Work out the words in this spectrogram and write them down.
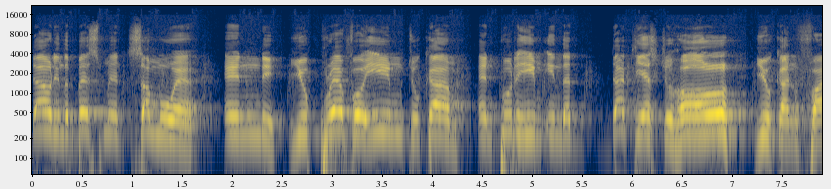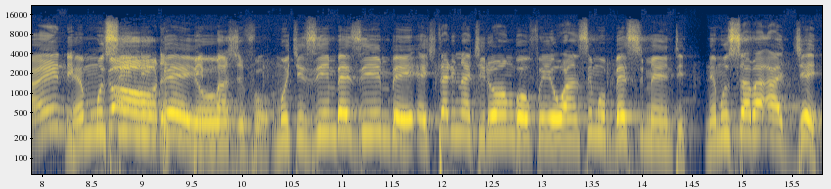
down in the basement somewhere. And you pray for him to come and put him in the dirtiest hole you can find. God be merciful. mu kizimbezimbe ekitalina kirongoofu eyo wansi mu besimenti ne musaba ajje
